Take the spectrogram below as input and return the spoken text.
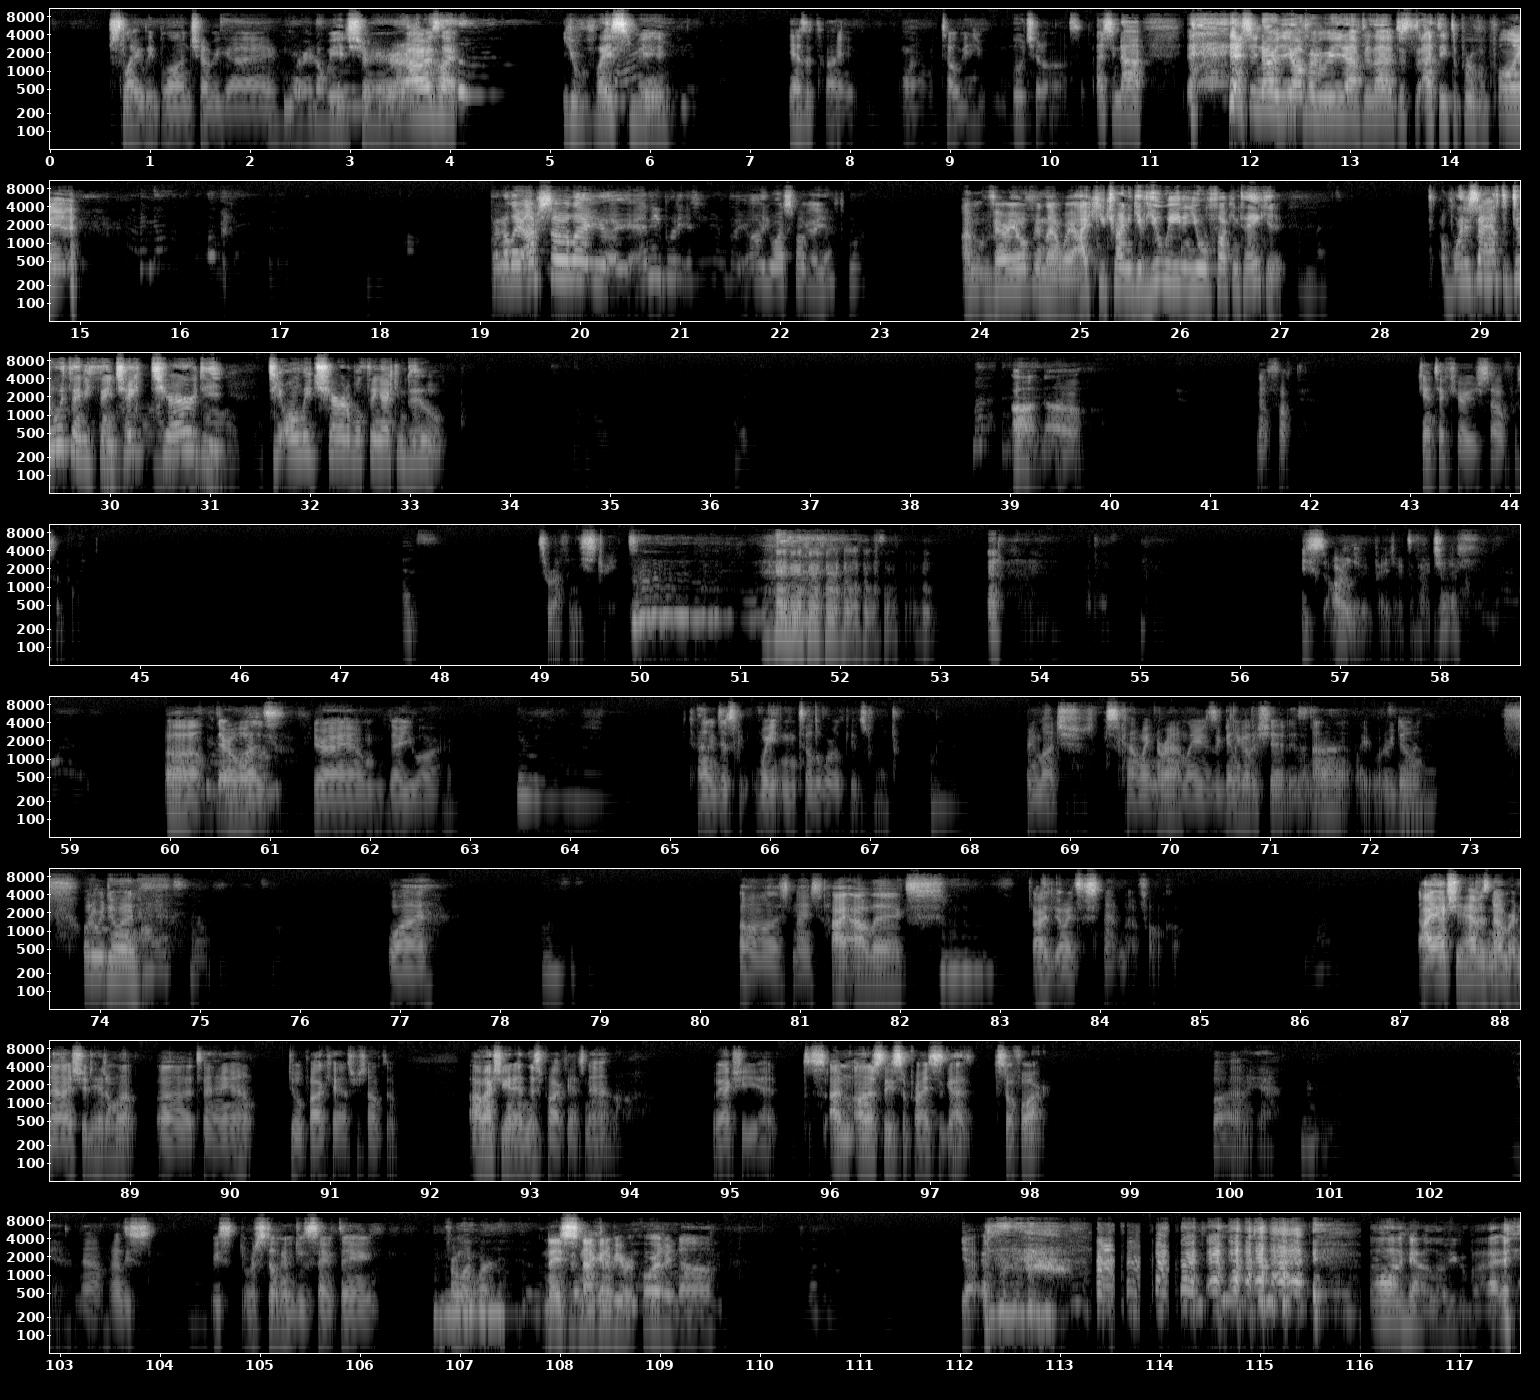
slightly blonde, chubby guy wearing a weed shirt. I was like. "You replaced me." He has a type. Wow, Toby mooching on us. Actually, nah. Actually, no. You offered weed after that. Just I think to prove a point. But like, I'm so like, like anybody. You like, oh, you want to smoke? Like, yeah, come on. I'm very open that way. I keep trying to give you weed and you will fucking take it. What does that have to do with anything? Take charity. It's the only charitable thing I can do. Oh um, no. No, fuck that. Can't take care of yourself. What's the point? It's it's rough in these streets. you are living paycheck to paycheck. Oh, there it was. Here I am. There you are. Kind of just waiting until the world gives way. Pretty much. Just kind of waiting around. Like, is it gonna go to shit? Is it not? Like, what are we doing? What are we doing? Why? Oh, that's nice. Hi, Alex. I, oh, it's a snap, not a phone call. I actually have his number now. I should hit him up uh, to hang out, do a podcast or something. I'm actually gonna end this podcast now. We actually, uh, I'm honestly surprised it's got so far. But uh, yeah, yeah. Now at least we, we're still gonna do the same thing. from when we're- No, It's just not gonna be recorded now. Yeah. oh, Hannah, I love you. Goodbye.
